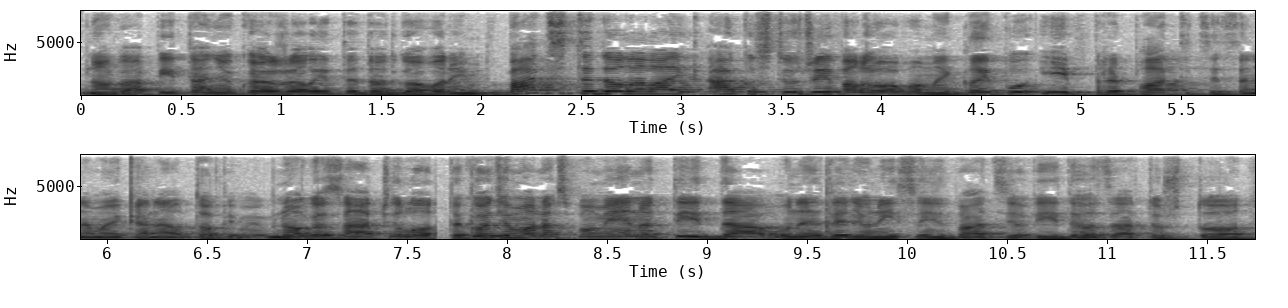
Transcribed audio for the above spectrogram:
nova pitanja koja želite da odgovorim. Bacite dole like ako ste uživali u ovome klipu i pretplatite se na moj kanal, to bi mi mnogo značilo. Također moram spomenuti da u nedjelju nisam izbacio video zato što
